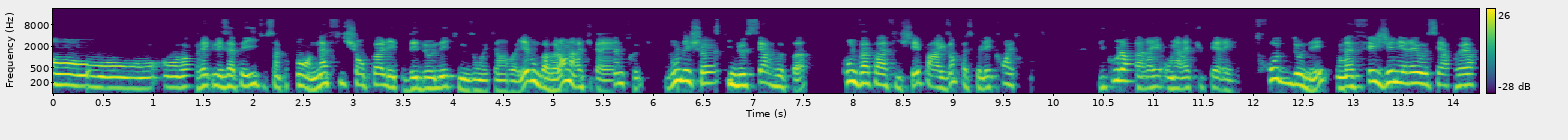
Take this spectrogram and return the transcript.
en, avec les API, tout simplement en n'affichant pas les, des données qui nous ont été envoyées, bon, bah voilà, on a récupéré un truc, dont des choses qui ne servent pas, qu'on ne va pas afficher, par exemple, parce que l'écran est trop petit. Du coup, là, on a récupéré trop de données, on a fait générer au serveur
